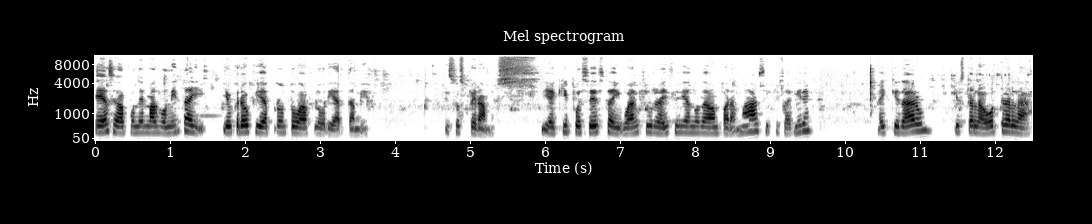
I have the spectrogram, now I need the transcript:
ella se va a poner más bonita y yo creo que ya pronto va a florear también. Eso esperamos. Y aquí pues esta igual sus raíces ya no daban para más y pues ahí miren ahí quedaron. Aquí está la otra, la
